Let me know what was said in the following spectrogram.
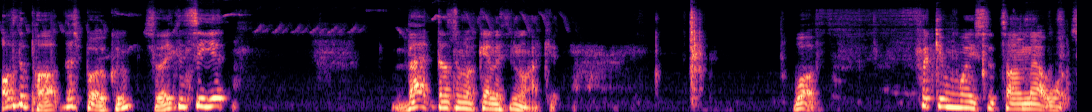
of the part that's broken, so they can see it. That doesn't look anything like it. What freaking waste of time that was.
